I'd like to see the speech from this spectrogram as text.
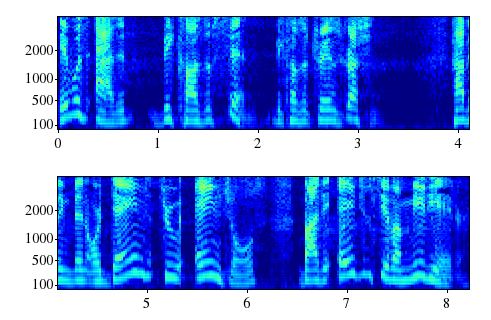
It was added because of sin, because of transgression. Having been ordained through angels by the agency of a mediator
